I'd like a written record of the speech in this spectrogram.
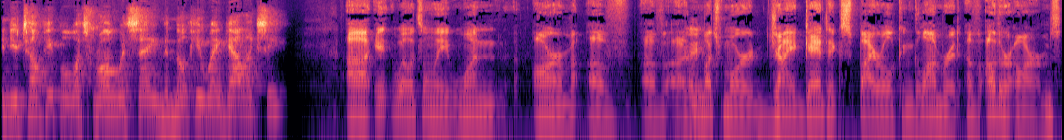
can you tell people what's wrong with saying the Milky Way galaxy? Uh, it, well, it's only one arm of of a Right. much more gigantic spiral conglomerate of other arms.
